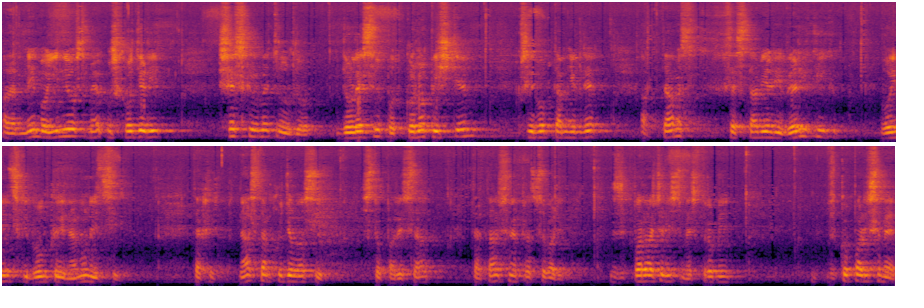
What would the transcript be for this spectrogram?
ale mimo jiného jsme už chodili 6 kilometrů do, do lesu pod Konopištěm, křivok tam někde, a tam se stavěly veliký vojenský bunkry na munici. Tak nás tam chodilo asi 150, tak tam jsme pracovali. Poráželi jsme stromy, kopali jsme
